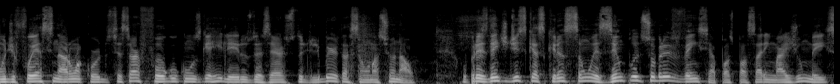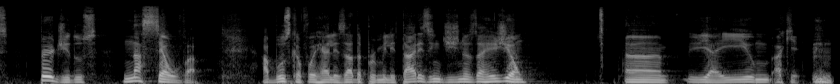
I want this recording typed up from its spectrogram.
onde foi assinar um acordo de cessar-fogo com os guerrilheiros do Exército de Libertação Nacional. O presidente disse que as crianças são um exemplo de sobrevivência após passarem mais de um mês perdidos na selva. A busca foi realizada por militares indígenas da região, Uh, e aí, aqui.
